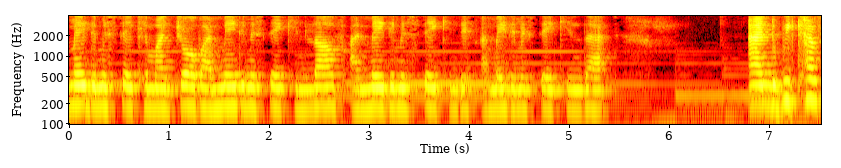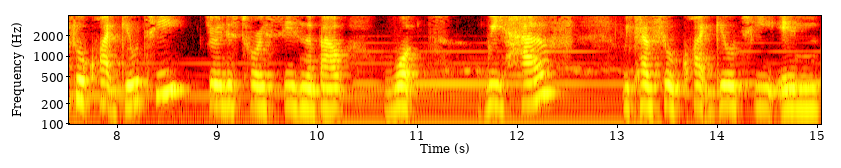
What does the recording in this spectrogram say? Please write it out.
made a mistake in my job, I made a mistake in love, I made a mistake in this, I made a mistake in that. And we can feel quite guilty during this Taurus season about what we have. We can feel quite guilty in,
